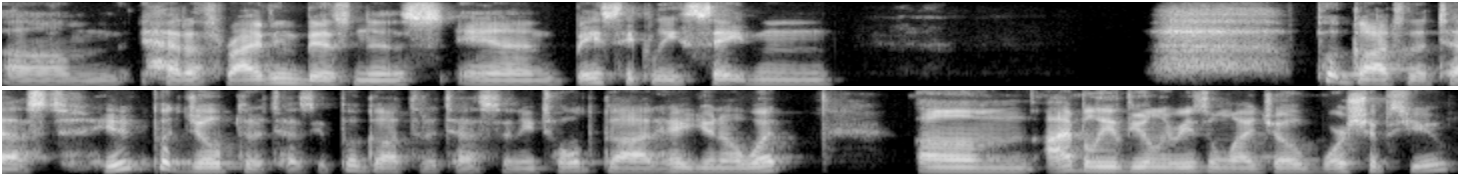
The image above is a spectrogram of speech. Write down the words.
Um, had a thriving business, and basically Satan put God to the test. He didn't put Job to the test. He put God to the test, and he told God, "Hey, you know what? Um, I believe the only reason why Job worships you,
